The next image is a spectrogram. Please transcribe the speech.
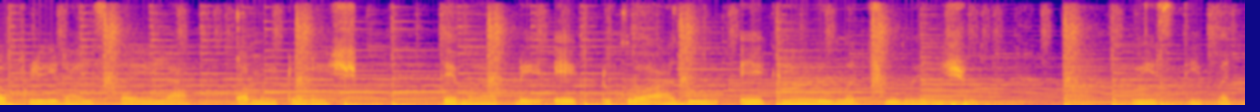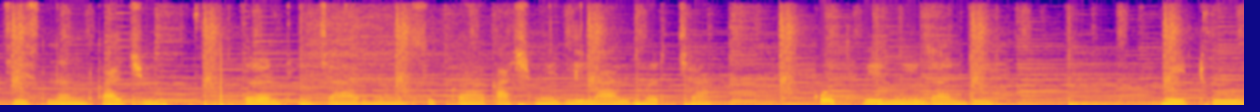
રફલી ડાઈસ કરેલા ટમેટો લઈશું. તેમાં આપણે એક ટુકડો આદુ, એક લીલું મરચું ઉમેરીશું. વીસથી પચીસ નંગ કાજુ, ત્રણથી ચાર નંગ સૂકા કાશ્મીરી લાલ મરચાં, કોથમીરની દાંડી, મીઠું,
